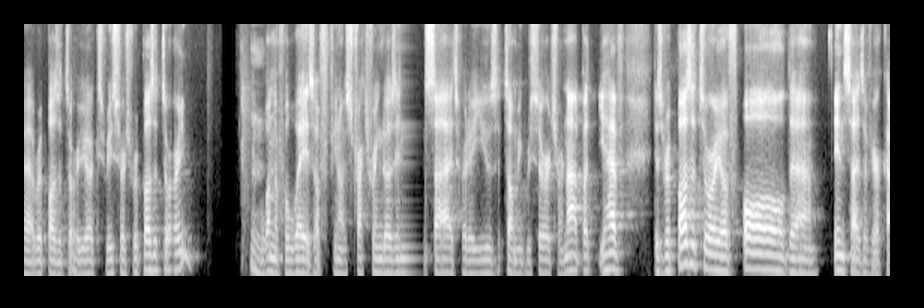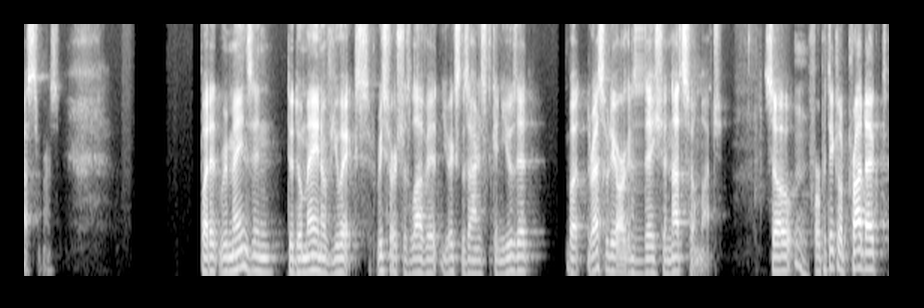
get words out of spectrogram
uh, repository, UX research repository, mm. wonderful ways of you know structuring those insights, whether you use atomic research or not. But you have this repository of all the insights of your customers but it remains in the domain of UX. Researchers love it, UX designers can use it, but the rest of the organization not so much so mm. for a particular product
